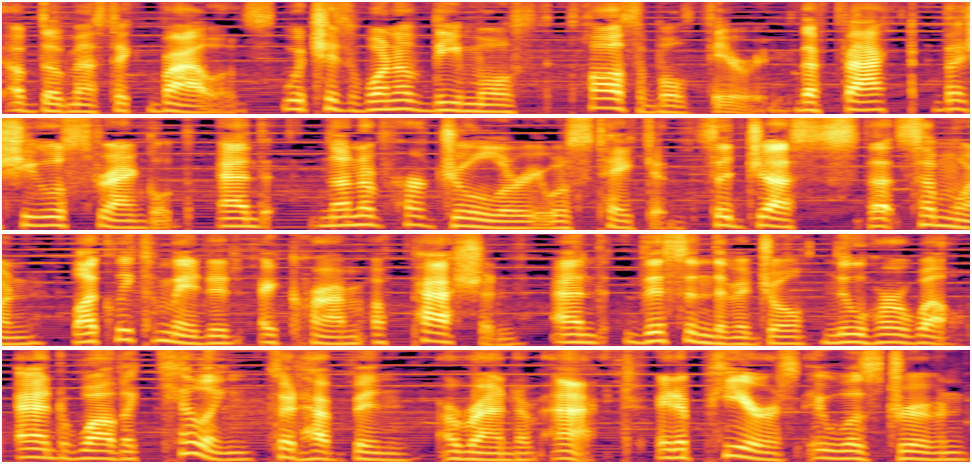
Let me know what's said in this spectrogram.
of domestic violence, which is one of the most plausible theory. The fact that she was strangled and none of her jewelry was taken suggests that someone likely committed a crime of passion and this individual knew her well. And while the killing could have been a random act, it appears it was driven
